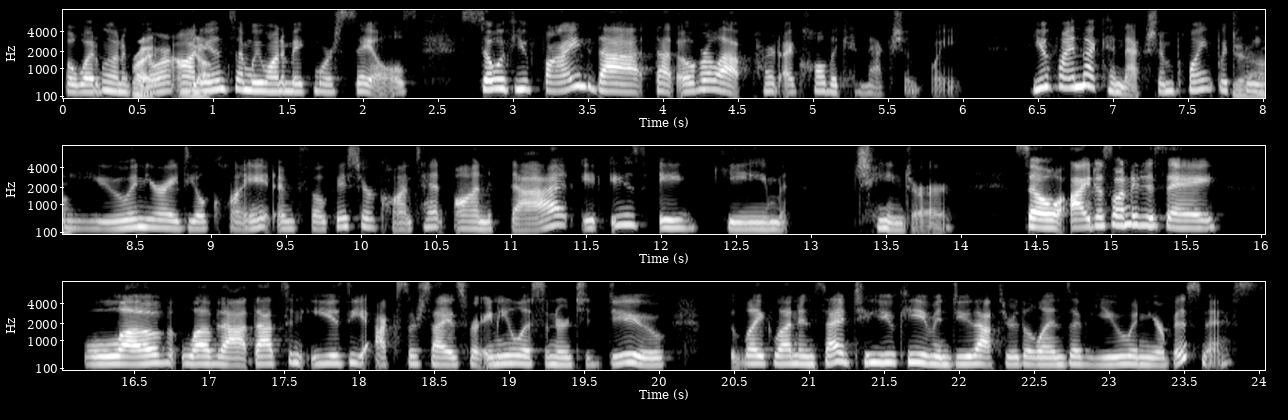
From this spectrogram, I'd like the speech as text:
But what we want to grow right. our audience yeah. and we want to make more sales. So if you find that that overlap part, I call the connection point. If you find that connection point between yeah. you and your ideal client and focus your content on that, it is a game changer. So I just wanted to say, love, love that. That's an easy exercise for any listener to do. Like Lennon said, too, you can even do that through the lens of you and your business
